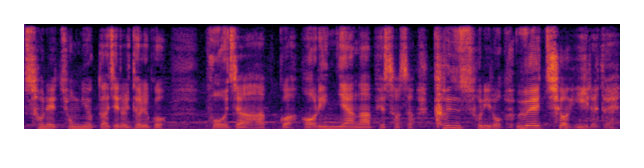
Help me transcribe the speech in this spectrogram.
손에 종려가지를 들고 보좌 앞과 어린 양 앞에 서서 큰 소리로 외쳐 이르되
